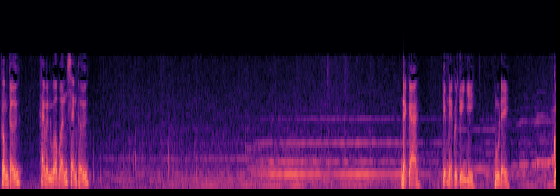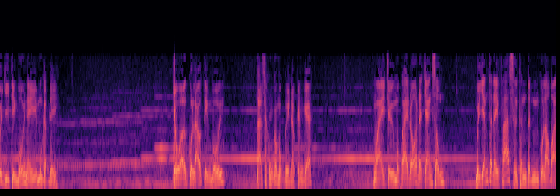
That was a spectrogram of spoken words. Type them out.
Công tử Hai mình qua bển xem thử. Đại ca Kiếm đệ có chuyện gì? Ngũ đệ Có gì tiền bối này muốn gặp đệ. Chỗ ở của lão tiền bối Tại sao không có một người nào canh gác Ngoại trừ một ai đó đã chán sống Mới dám tới đây phá sự thanh tịnh của lão bá.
